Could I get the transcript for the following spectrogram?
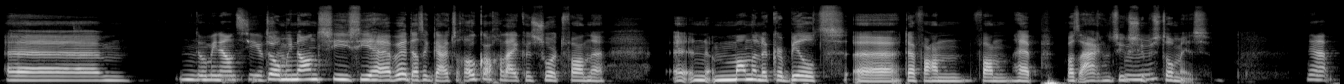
ehm, Dominantie of dominantie zie hebben, dat ik daar toch ook al gelijk een soort van eh, een mannelijker beeld daarvan van heb. Wat eigenlijk natuurlijk Mhm. super stom is. Ja,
